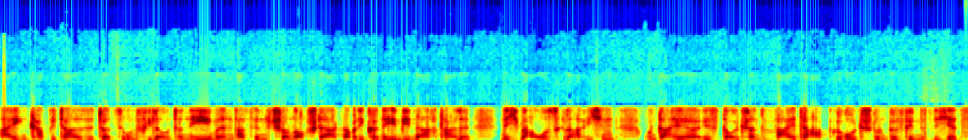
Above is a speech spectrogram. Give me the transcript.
Eigenkapitalsituation vieler Unternehmen. Das sind schon auch Stärken. Aber die können eben die Nachteile nicht mehr ausgleichen. Und daher ist Deutschland weiter abgerutscht und befindet sich jetzt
